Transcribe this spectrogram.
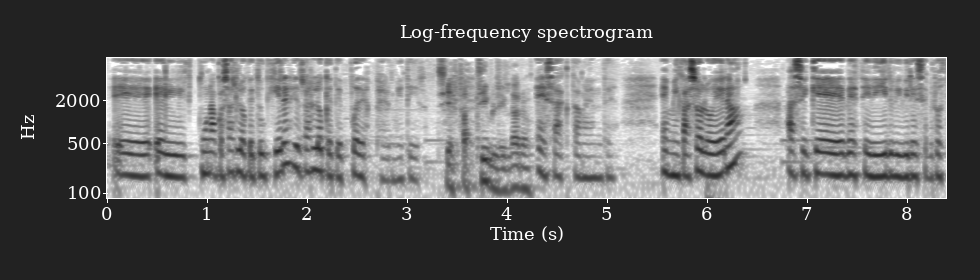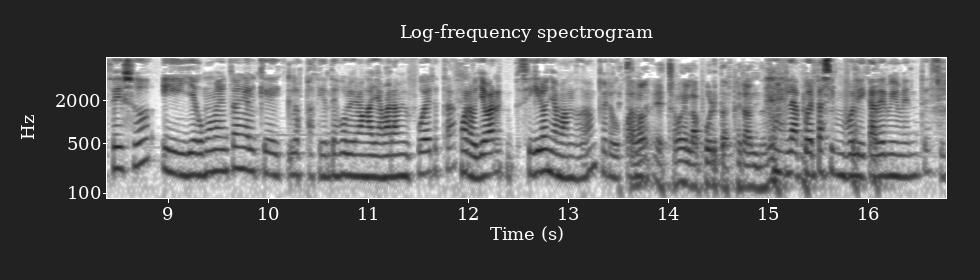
eh, el, una cosa es lo que tú quieres y otra es lo que te puedes permitir. Sí, es factible, claro. Exactamente. En mi caso lo era, Así que decidí vivir ese proceso y llegó un momento en el que los pacientes volvieron a llamar a mi puerta. Bueno, siguieron llamando, ¿no? Pero estaban, cuando... estaban en la puerta esperando, ¿no? en la puerta simbólica de mi mente, sí.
